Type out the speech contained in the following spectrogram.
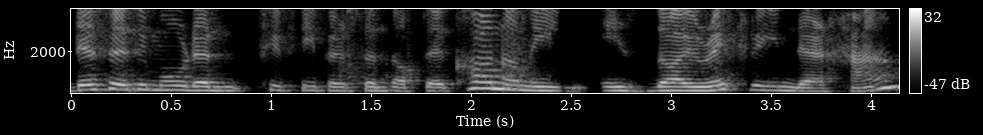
definitely more than 50% of the economy is directly in their hand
